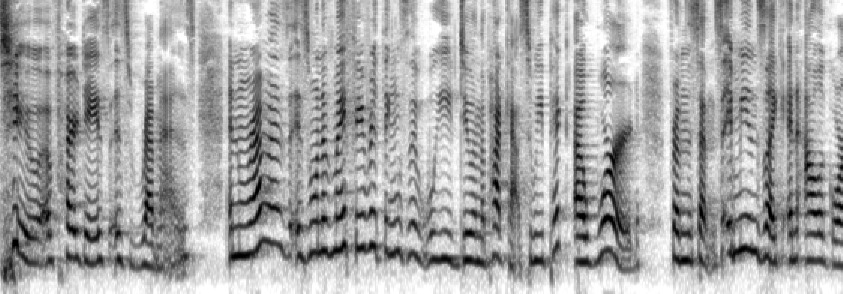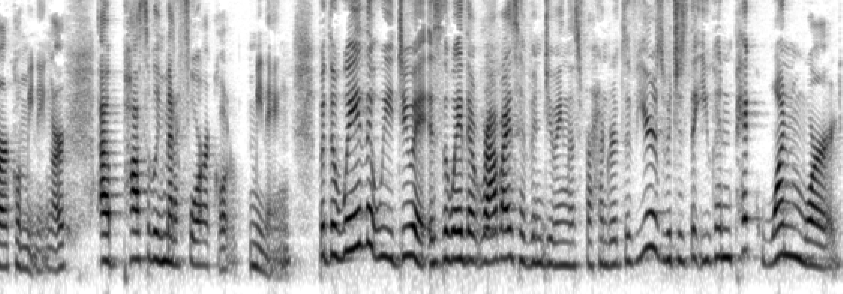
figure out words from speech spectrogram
two of our days is remez. And remez is one of my favorite things that we do in the podcast. So we pick a word from the sentence. It means like an allegorical meaning or a possibly metaphorical meaning. But the way that we do it is the way that rabbis have been doing this for hundreds of years, which is that you can pick one word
